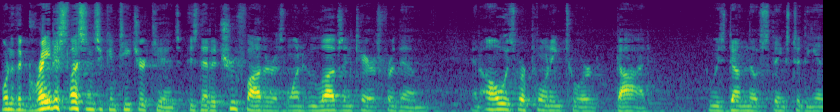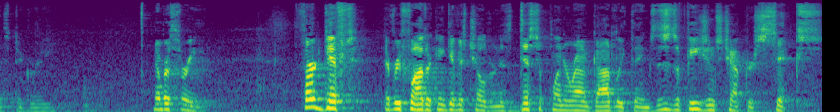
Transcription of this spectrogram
One of the greatest lessons you can teach your kids is that a true father is one who loves and cares for them, and always we're pointing toward God, who has done those things to the nth degree. Number three, third gift every father can give his children is discipline around godly things. This is Ephesians chapter 6.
